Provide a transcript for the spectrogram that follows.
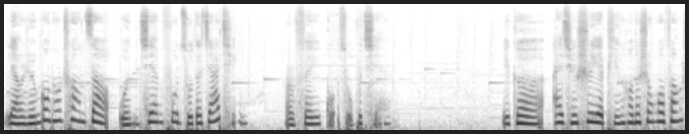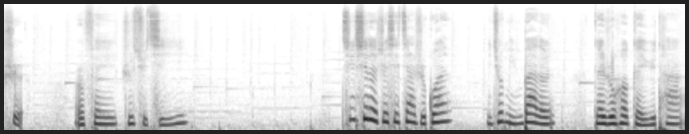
两人共同创造稳健富足的家庭。而非裹足不前，一个爱情事业平衡的生活方式，而非只取其一。清晰的这些价值观，你就明白了该如何给予他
